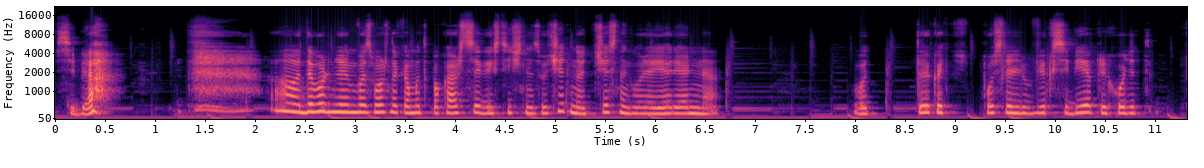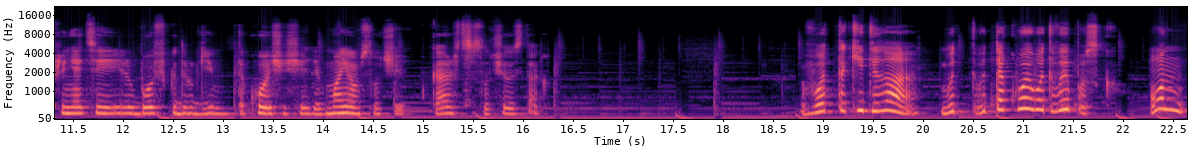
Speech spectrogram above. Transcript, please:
себя. А, довольно, возможно, кому-то покажется эгоистично звучит, но, честно говоря, я реально... Вот только после любви к себе приходит принятие и любовь к другим. Такое ощущение. В моем случае, кажется, случилось так. Вот такие дела. Вот, вот такой вот выпуск. Он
